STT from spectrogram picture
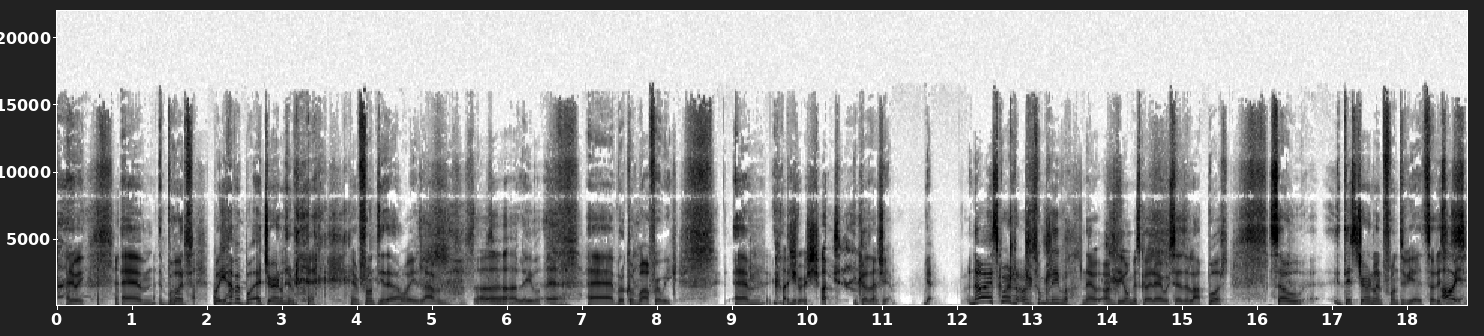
anyway, um, but but you have a, a journal in, in front of you. That Oh, he's laughing. It's absolutely unbelievable. Uh, but I couldn't walk for a week. Um, Because you- you're a shite. because of shit. Yeah. No, I scored. It was unbelievable. Now I'm the youngest guy there, which says a lot. But so uh, this journal in front of you. So this Oh, is.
